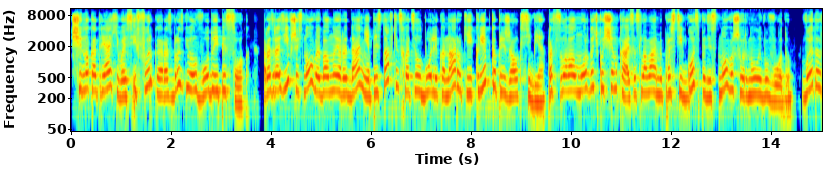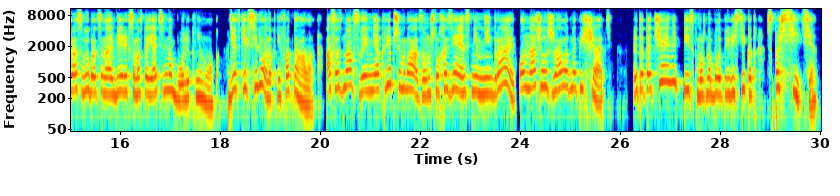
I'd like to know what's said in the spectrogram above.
Щенок, отряхиваясь и фыркая, разбрызгивал воду и песок. Разразившись новой волной рыдания, Приставкин схватил Болика на руки и крепко прижал к себе. Расцеловал мордочку щенка и со словами «Прости, Господи!» снова швырнул его в воду. В этот раз выбраться на берег самостоятельно Болик не мог. Детских селенок не хватало. Осознав своим неокрепшим разумом, что хозяин с ним не играет, он начал жалобно пищать. Этот отчаянный писк можно было перевести как «спасите».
